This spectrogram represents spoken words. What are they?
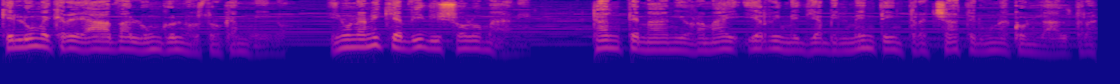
che il lume creava lungo il nostro cammino. In una nicchia vidi solo mani, tante mani oramai irrimediabilmente intrecciate l'una con l'altra,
